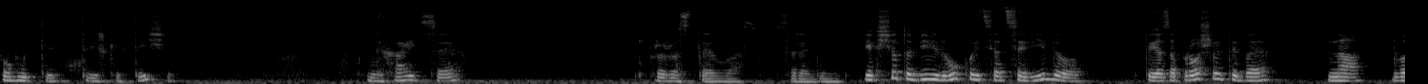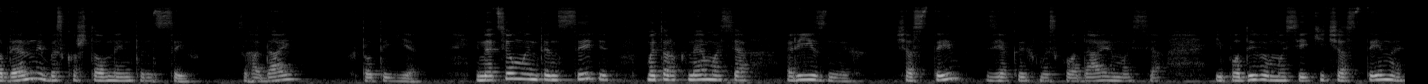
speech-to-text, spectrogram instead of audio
Побудьте трішки в тиші, і нехай це проросте в вас всередині. Якщо тобі відгукується це відео, то я запрошую тебе на дводенний безкоштовний інтенсив. Згадай, хто ти є. І на цьому інтенсиві ми торкнемося різних частин, з яких ми складаємося, і подивимося, які частини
